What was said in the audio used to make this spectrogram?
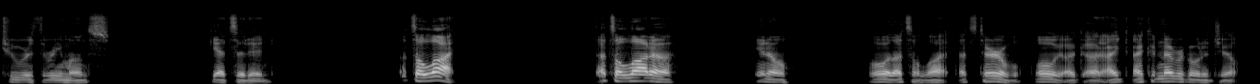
two or three months gets it in. That's a lot. That's a lot of, you know, oh, that's a lot. That's terrible. Oh, God, I, I could never go to jail.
